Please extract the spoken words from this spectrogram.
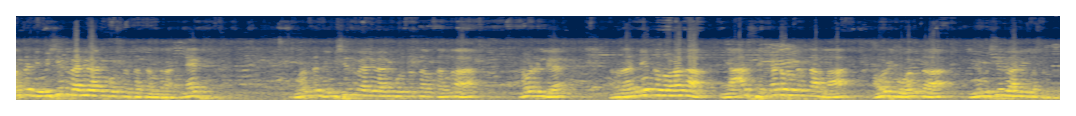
ಒಂದು ನಿಮಿಷದ ವ್ಯಾಲ್ಯೂ ಯಾರಿಗೆ ಕೊಡ್ತಿರ್ತಂದ್ರ ನೆಕ್ಸ್ಟ್ ಒಂದು ನಿಮಿಷದ ವ್ಯಾಲ್ಯೂ ಯಾರಿಗೆ ಕೊಡ್ತೈತೆ ಅಂತಂದ್ರ, ನೋಡ್ರಿ ರನ್ನಿಂಗ್ದೊಳಗ ಯಾರು ಸೆಕೆಂಡ್ ಬಂದಿರ್ತಾರಲ್ಲ, ಅವ್ರಿಗೆ ಒಂದು ನಿಮಿಷದ ವ್ಯಾಲ್ಯೂ ಬರ್ತದೆ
